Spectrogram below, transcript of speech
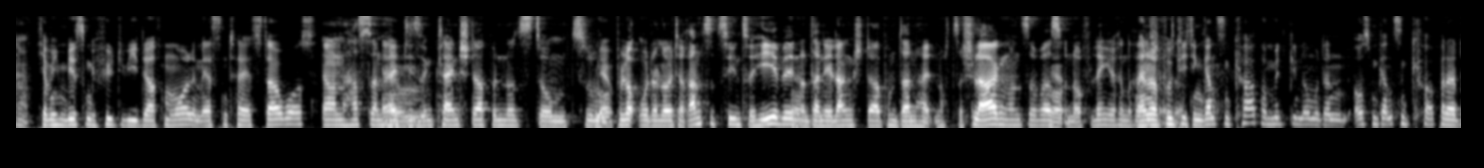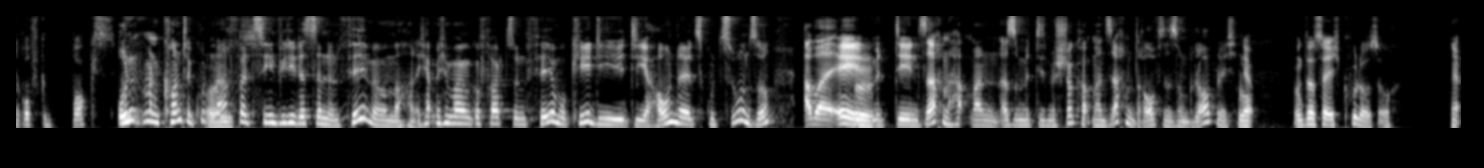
Ja. Ich habe mich ein bisschen gefühlt wie Darth Maul im ersten Teil Star Wars. Ja, und hast dann halt ähm, halt diesen kleinen Stab benutzt, um zu ja. blocken oder Leute ranzuziehen, zu hebeln ja. und dann den langen Stab, um dann halt noch zu schlagen und sowas und auf längeren Reichweite. Dann hat wirklich den ganzen Körper mitgenommen und dann aus dem ganzen Körper da drauf geboxt. Und man konnte gut und nachvollziehen, wie die das dann in Filmen machen. Ich habe mich immer gefragt, so ein Film, okay, die, die hauen da jetzt gut zu und so, aber ey, hm. mit den Sachen hat man, also mit diesem Stock hat man Sachen drauf, das ist unglaublich. Ja. Und das sah echt cool aus auch. Ja.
